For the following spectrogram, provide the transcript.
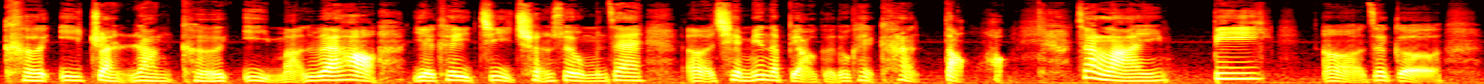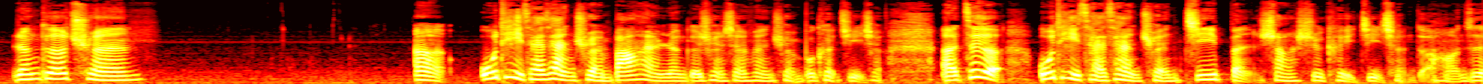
可以转让，可以嘛？对不对？哈，也可以继承，所以我们在呃前面的表格都可以看到。哈，再来 B，呃，这个人格权，呃，无体财产权包含人格权、身份权不可继承。呃，这个无体财产权基本上是可以继承的。哈，这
